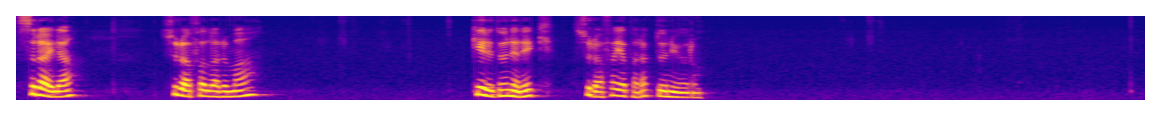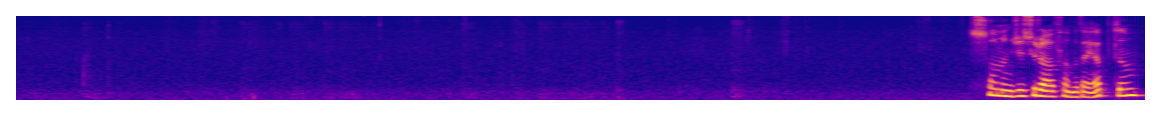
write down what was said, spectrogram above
sırayla sürafalarıma geri dönerek sürafa yaparak dönüyorum. Sonuncu zürafamı da yaptım.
